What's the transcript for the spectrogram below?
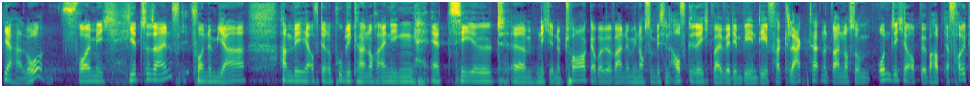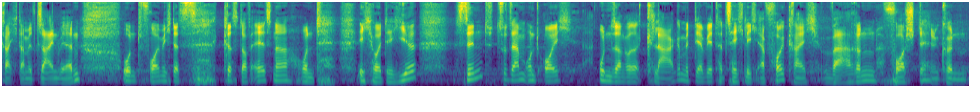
Ja, hallo. Freue mich hier zu sein. Vor einem Jahr haben wir hier auf der Republika noch einigen erzählt, ähm, nicht in einem Talk, aber wir waren irgendwie noch so ein bisschen aufgeregt, weil wir den BND verklagt hatten und waren noch so unsicher, ob wir überhaupt erfolgreich damit sein werden. Und freue mich, dass Christoph Elsner und ich heute hier sind zusammen und euch unsere Klage, mit der wir tatsächlich erfolgreich waren, vorstellen können.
